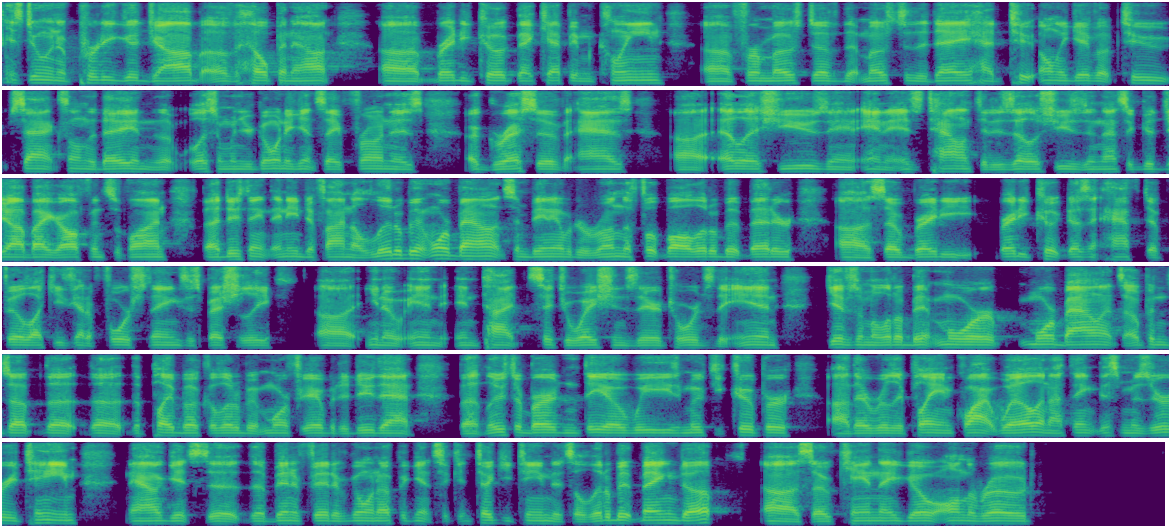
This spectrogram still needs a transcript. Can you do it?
is doing a pretty good job of helping out uh, Brady Cook. They kept him clean uh, for most of the most of the day. Had two only gave up two sacks on the day. And the, listen, when you're going against a front as aggressive as uh, LSU's and, and as talented as LSU's, and that's a good job by your offensive line. But I do think they need to find a little bit more balance and being able to run the football a little bit better. Uh, so Brady Brady Cook doesn't have to feel like he's got to force things, especially uh, you know, in in tight situations there towards the end gives them a little bit more more balance, opens up the the the playbook a little bit more if you're able to do that. But Luther Burden, Theo Wease, Mookie Cooper, uh, they're really playing quite well, and I think this Missouri team now gets the the benefit of going up against a Kentucky team that's a little bit banged up. Uh, so can they go on the road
